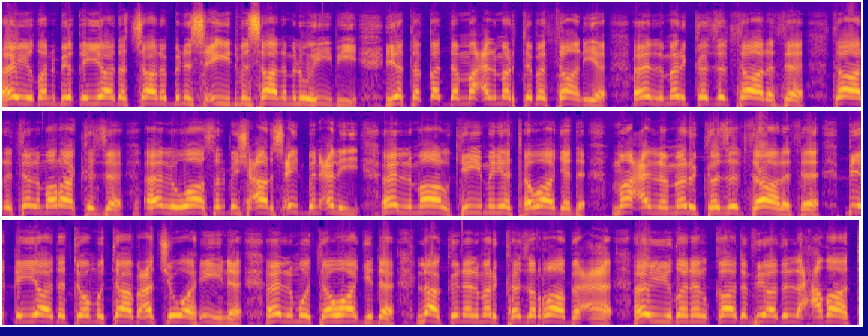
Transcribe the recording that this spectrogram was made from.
أيضا بقيادة سالم بن سعيد بن سالم الوهيبي يتقدم مع المرتبة الثانية المركز الثالث ثالث المراكز الواصل بشعار سعيد بن علي المالكي من يتواجد مع المركز الثالث بقيادة ومتابعة شواهين المتواجدة. لكن المركز الرابع أيضا القادم في هذه اللحظات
